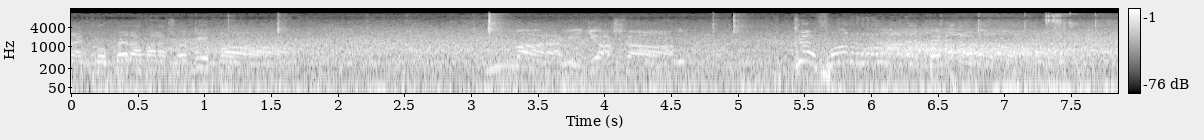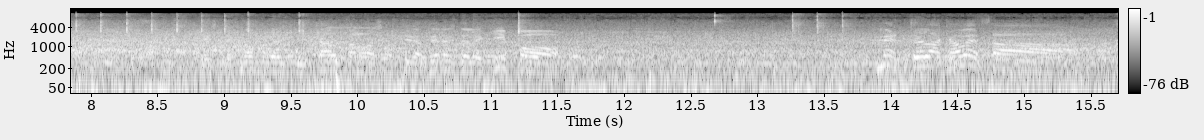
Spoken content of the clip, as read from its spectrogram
recupera para su equipo. Maravilloso. ¡Qué forma de pegar el balón! Este córner es vital para las aspiraciones del equipo. Mete la cabeza. Hola, pavo. Despeja por detrás de la línea de fondo. Córner. Que va. El dueño del área es él cuando la pelota va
